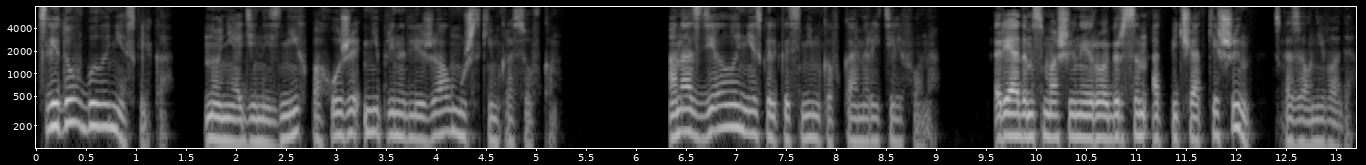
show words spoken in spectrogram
Следов было несколько — но ни один из них, похоже, не принадлежал мужским кроссовкам. Она сделала несколько снимков камерой телефона. «Рядом с машиной Роберсон отпечатки шин», — сказал Невада.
